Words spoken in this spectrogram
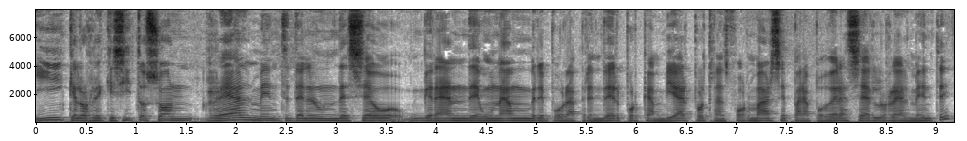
y que los requisitos son realmente tener un deseo grande, un hambre por aprender, por cambiar, por transformarse para poder hacerlo realmente.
